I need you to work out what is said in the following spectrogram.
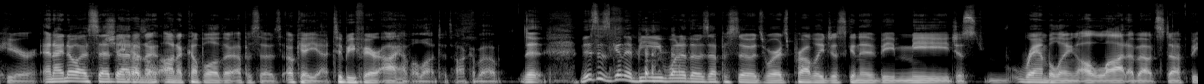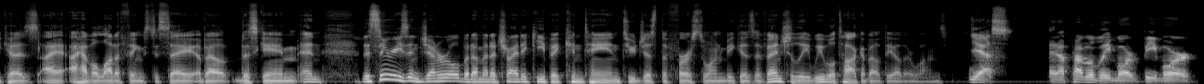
here, and I know I've said Shane that on a a, on a couple other episodes. Okay, yeah. To be fair, I have a lot to talk about. This is going to be one of those episodes where it's probably just going to be me just rambling a lot about stuff because I, I have a lot of things to say about this game and the series in general. But I'm going to try to keep it contained to just the first one because eventually we will talk about the other ones. yes, and I'll probably more be more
